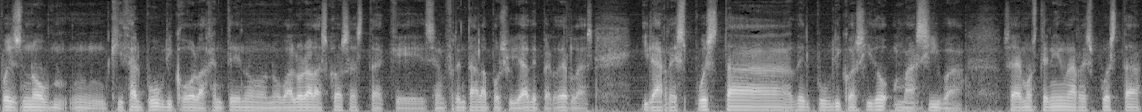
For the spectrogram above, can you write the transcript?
pues no mm, quizá el público o la gente no, no, valora las cosas hasta que se enfrenta a la posibilidad de perderlas. Y la respuesta del público ha sido masiva. O sea hemos tenido una respuesta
